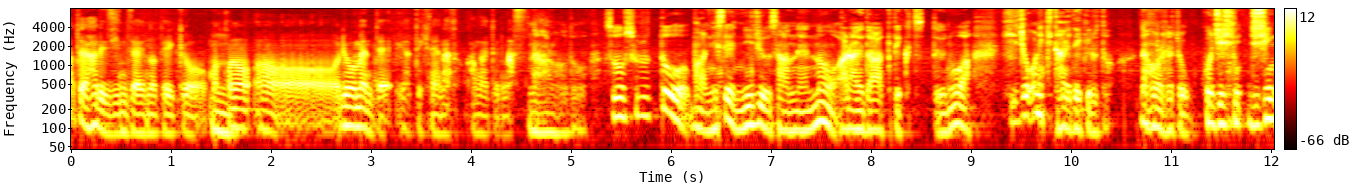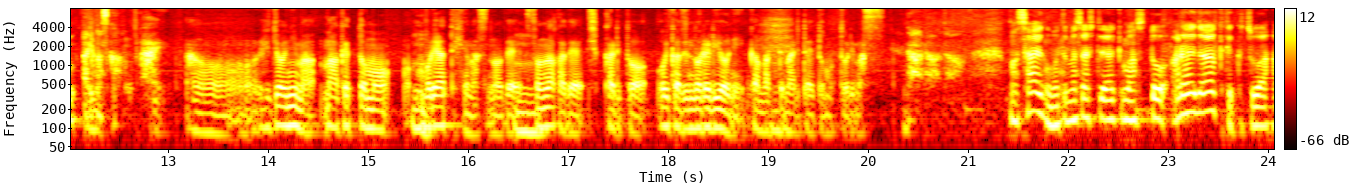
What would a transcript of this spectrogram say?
あとやはり人材の提供、まあ、この両面でやっていきたいなと考えております。なるほど、そうすると、まあ、2023年のアライドアーキテクツというのは、非常に期待できると、中村社長、ご自信自信ありますか？はい。あの非常に今、マーケットも盛り上がってきてますので、うん、その中でしっかりと追い風に乗れるように頑張ってまいりたいと思っております。なるほどまあ、最後まとめさせていただきますと、アライドアーキテクツは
